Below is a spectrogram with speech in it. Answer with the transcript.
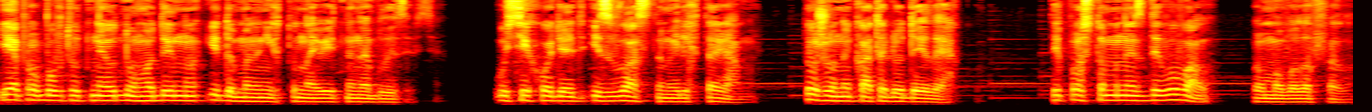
Я пробув тут не одну годину і до мене ніхто навіть не наблизився. Усі ходять із власними ліхтарями, тож уникати людей легко. Ти просто мене здивував, промовила Фела,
